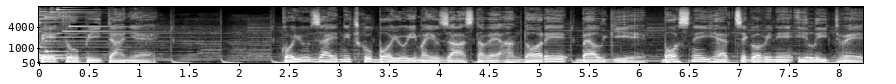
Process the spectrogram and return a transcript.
Peto pitanje. Koju zajedničku boju imaju zastave Andore, Belgije, Bosne i Hercegovine i Litve?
